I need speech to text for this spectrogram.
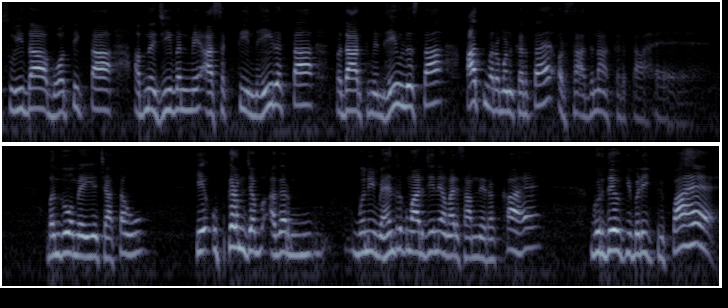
सुविधा, भौतिकता अपने जीवन में आसक्ति नहीं रखता, पदार्थ में नहीं उलझता, आत्मरमण करता है और साधना करता है। बंधुओं, में ये चाहता हूँ कि उपक्रम जब अगर मुनि महेंद्र कुमार जी ने हमारे सामने रखा है, गुरुदेव की बड़ी कृपा है,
